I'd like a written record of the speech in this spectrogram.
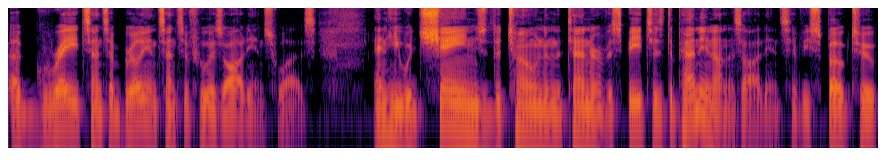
a great sense, a brilliant sense of who his audience was. And he would change the tone and the tenor of his speeches depending on his audience. If he spoke to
